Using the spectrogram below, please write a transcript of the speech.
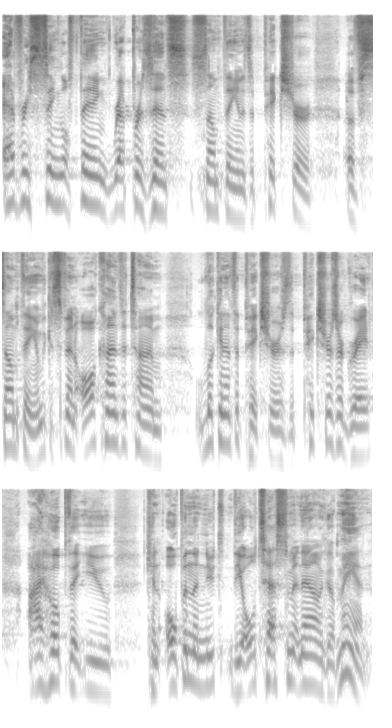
Every single thing represents something and it's a picture of something. And we could spend all kinds of time looking at the pictures. The pictures are great. I hope that you can open the, New, the Old Testament now and go, man,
